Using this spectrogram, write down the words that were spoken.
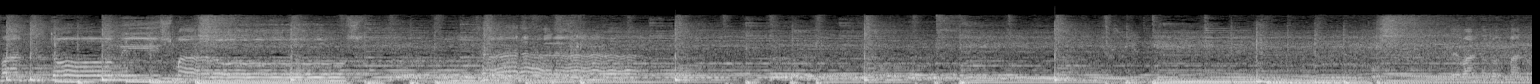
Levanto mis manos. Levanta tus manos.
